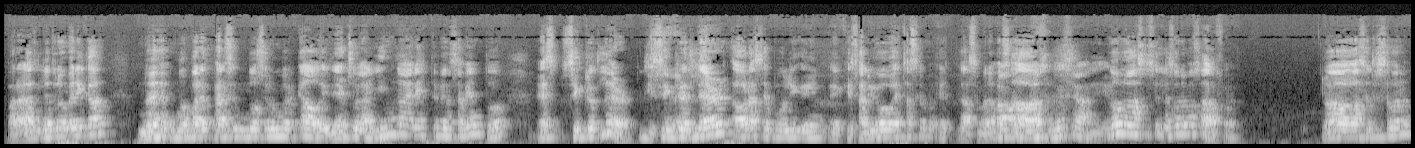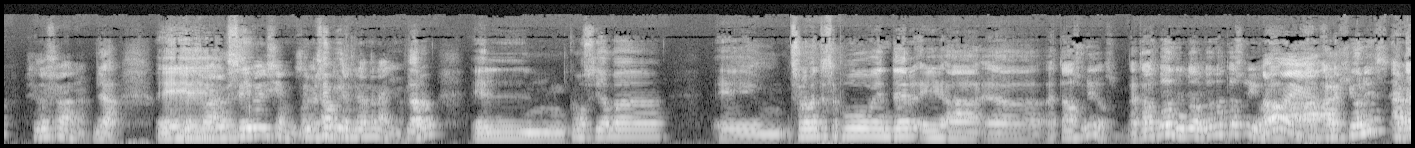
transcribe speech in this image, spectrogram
para Latinoamérica no, es, no pare- parece no ser un mercado y de hecho la guinda en este pensamiento es Secret Lair. Y Sí, Secret sí. Lair ahora se publica, eh, eh, que salió esta sema- eh, la semana No, pasada. hace dos semanas. No, no, hace, la semana pasada fue. No, hace tres semanas. Hace dos semanas. Ya. Eh, semanas, sí, 25 de diciembre, sí, sí, estamos sí. terminando el año. Claro, el, ¿cómo se llama? Eh, solamente se pudo vender eh, a, a- a Estados Unidos. A Estados, no, no, no, no a Estados Unidos, No, a, eh, a- regiones. A, sí,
